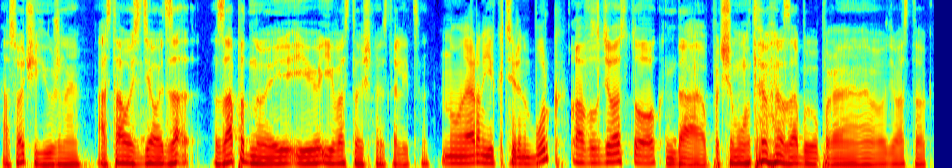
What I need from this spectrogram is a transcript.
а Сочи южная. Осталось сделать за- западную и, и- и восточную столицу. Ну, наверное, Екатеринбург. А Владивосток? Да, почему-то забыл про Владивосток.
